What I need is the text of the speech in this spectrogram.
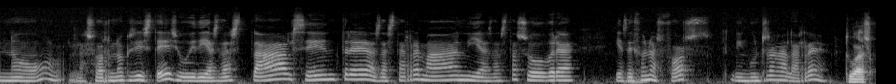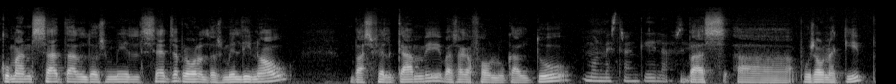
No, la sort no existeix. Vull dir, has d'estar al centre, has d'estar remant i has d'estar a sobre i has de fer un esforç. Ningú ens regala res. Tu has començat el 2016, però bueno, el 2019 vas fer el canvi, vas agafar un local tu, Molt més tranquil·la, sí. vas uh, posar un equip.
